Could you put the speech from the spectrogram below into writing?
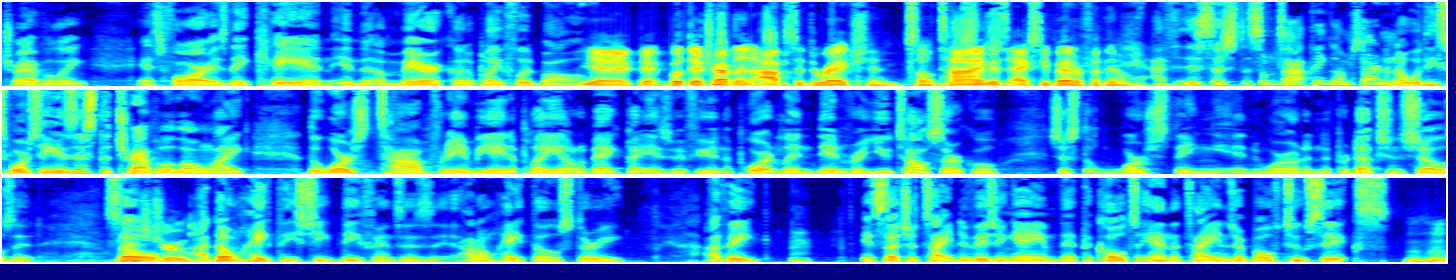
traveling as far as they can in the America to play football. Yeah, they're, they're- but they're traveling in the opposite direction, so time is, is- actually better for them. I, it's just sometimes I think I'm starting to know with these sports things. Is this the travel alone? Like the worst time for the NBA to play on the back pay is if you're in the Portland, Denver, Utah circle. It's just the worst thing in the world, and the production shows it. So. I don't hate these cheap defenses. I don't hate those three. I think it's such a tight division game that the Colts and the Titans are both two Mm-hmm.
